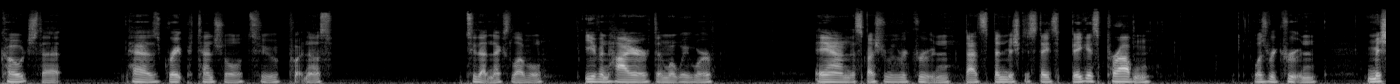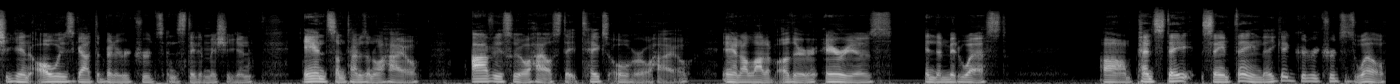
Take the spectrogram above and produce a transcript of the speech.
coach that has great potential to putting us to that next level even higher than what we were. And especially with recruiting, that's been Michigan State's biggest problem was recruiting. Michigan always got the better recruits in the state of Michigan and sometimes in Ohio. Obviously, Ohio State takes over Ohio and a lot of other areas in the Midwest. Um, Penn State, same thing. They get good recruits as well.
